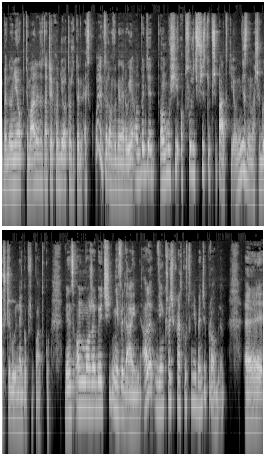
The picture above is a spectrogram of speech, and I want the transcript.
będą nieoptymalne, to znaczy chodzi o to, że ten SQL, który on wygeneruje, on, będzie, on musi obsłużyć wszystkie przypadki. On nie zna naszego szczególnego przypadku, więc on może być niewydajny, ale w większości przypadków to nie będzie problem. E,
